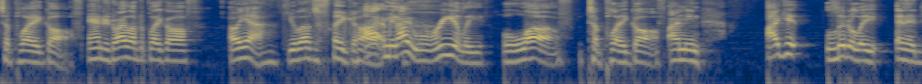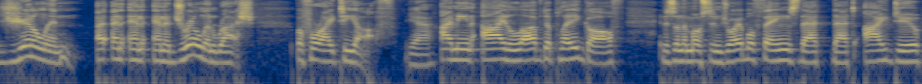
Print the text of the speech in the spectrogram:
to play golf. Andrew, do I love to play golf? Oh yeah, you love to play golf. I, I mean, I really love to play golf. I mean, I get literally an adrenaline an, an, an adrenaline rush before I tee off. Yeah. I mean, I love to play golf. It is one of the most enjoyable things that that I do.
